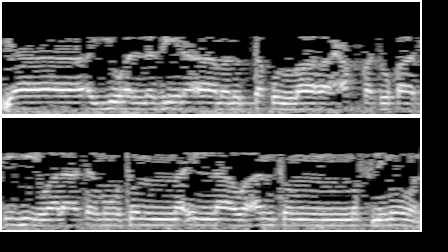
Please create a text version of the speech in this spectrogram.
يا أيها الذين آمنوا اتقوا الله حق تقاته ولا تموتن إلا وأنتم مسلمون.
